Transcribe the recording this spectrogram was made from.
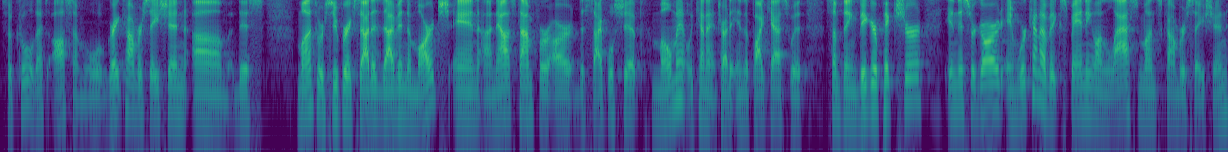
So cool. That's awesome. Well, great conversation um, this month. We're super excited to dive into March. And uh, now it's time for our discipleship moment. We kind of try to end the podcast with something bigger picture in this regard. And we're kind of expanding on last month's conversation,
